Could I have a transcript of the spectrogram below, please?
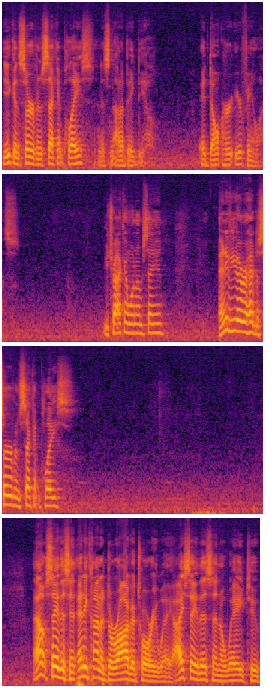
You can serve in second place, and it's not a big deal. It don't hurt your feelings. You tracking what I'm saying? Any of you ever had to serve in second place? I don't say this in any kind of derogatory way. I say this in a way to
